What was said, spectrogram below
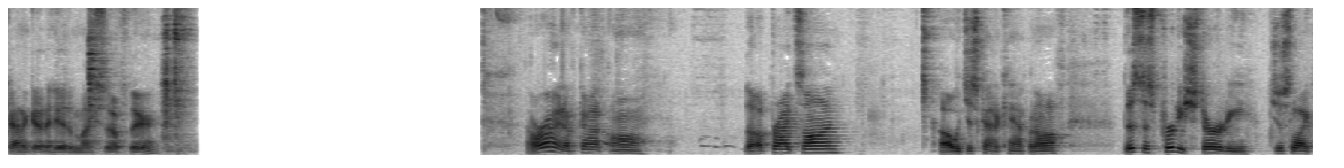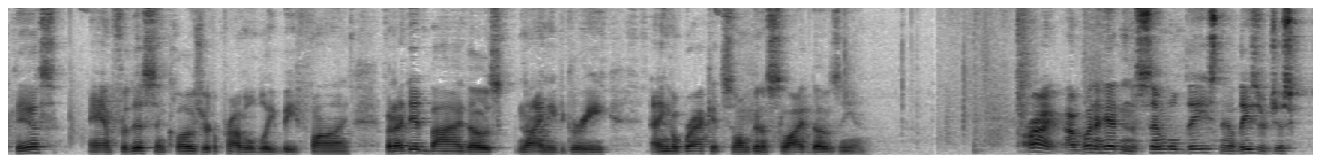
Kind of got ahead of myself there. Alright, I've got uh, the uprights on. Uh, we just got to cap it off. This is pretty sturdy, just like this and for this enclosure it'll probably be fine but I did buy those 90 degree angle brackets so I'm going to slide those in alright I went ahead and assembled these now these are just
